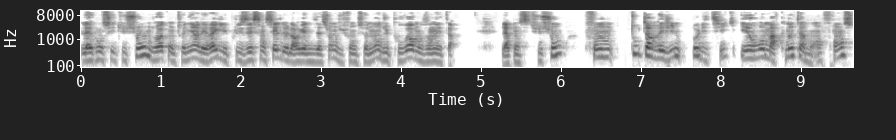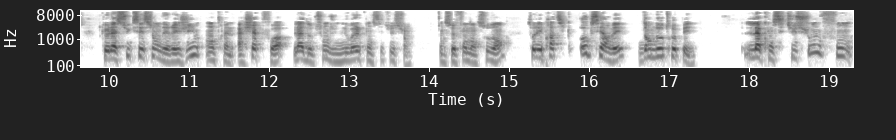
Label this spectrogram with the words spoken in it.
la Constitution doit contenir les règles les plus essentielles de l'organisation du fonctionnement du pouvoir dans un État. La Constitution fonde tout un régime politique et on remarque notamment en France que la succession des régimes entraîne à chaque fois l'adoption d'une nouvelle Constitution, en se fondant souvent sur les pratiques observées dans d'autres pays. La Constitution fonde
